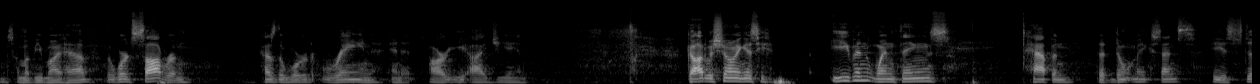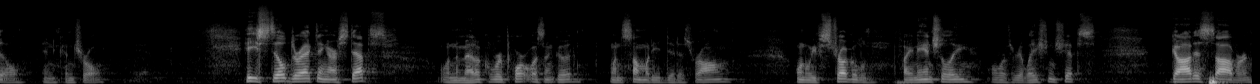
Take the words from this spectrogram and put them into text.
and some of you might have, the word sovereign has the word reign in it R E I G N. God was showing us, he, even when things happen that don't make sense, He is still in control. He's still directing our steps when the medical report wasn't good, when somebody did us wrong, when we've struggled financially or with relationships. God is sovereign,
